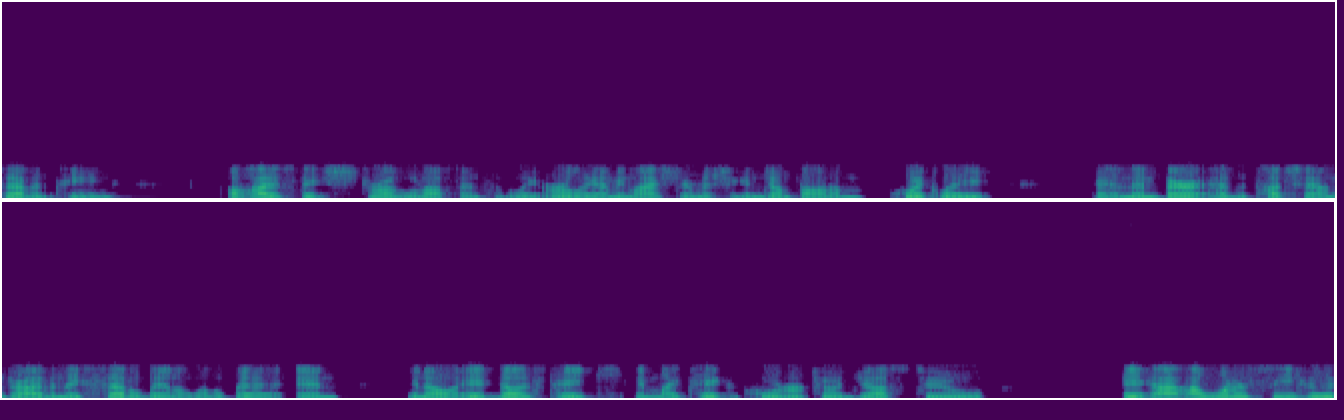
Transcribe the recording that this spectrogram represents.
17, Ohio State struggled offensively early. I mean, last year Michigan jumped on them quickly, and then Barrett had the touchdown drive, and they settled in a little bit. And you know, it does take, it might take a quarter to adjust to. It, I, I want to see who.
